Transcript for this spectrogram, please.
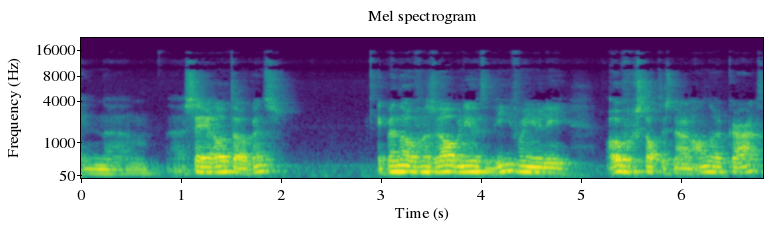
in ehm, CRO tokens. Ik ben overigens wel benieuwd wie van jullie overgestapt is naar een andere kaart.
